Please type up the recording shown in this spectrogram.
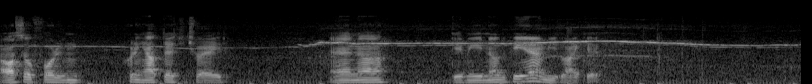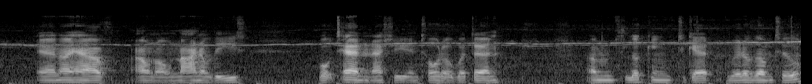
also putting putting out there to trade. And uh, give me another PM you like it. And I have I don't know nine of these, well ten actually in total. But then I'm looking to get rid of them too.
